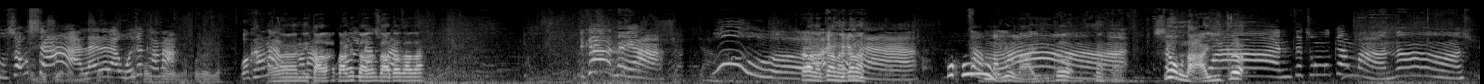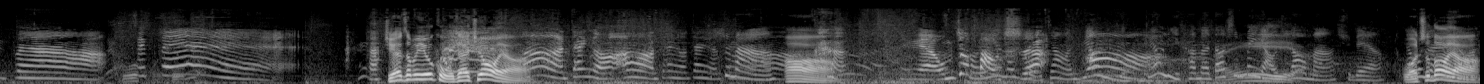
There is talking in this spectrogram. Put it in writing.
呼，双杀！来来来，我先扛他，我扛他，啊，我扛你打他打你打他打他打他，你干他呀！呜，干了干了干了了！呼呼怎么又拿一个，又拿一个，你在中路干嘛呢，徐飞？菲菲，姐怎 么有狗在叫呀？啊，加油啊，加油加油！是吗啊，我们就保持不要理，啊不要理他们，当心被咬，哎知道吗，徐贝？我知道呀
